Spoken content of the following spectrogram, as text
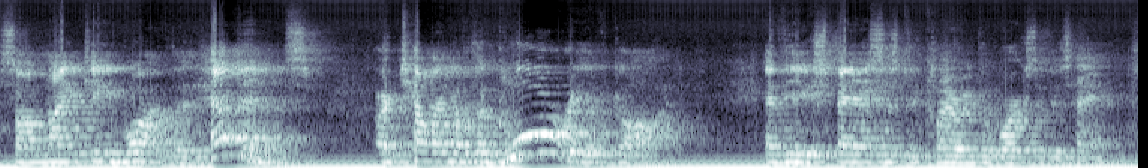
Psalm 19:1. The heavens are telling of the glory of God, and the expanse is declaring the works of His hands.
